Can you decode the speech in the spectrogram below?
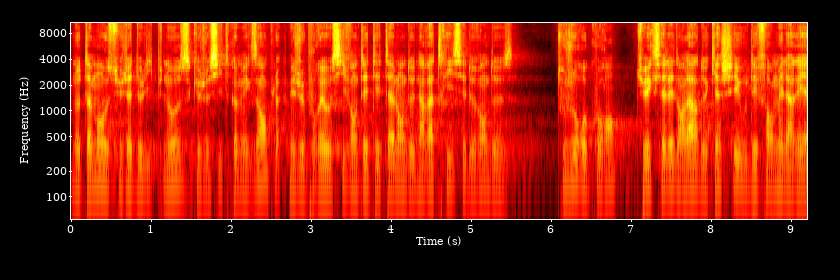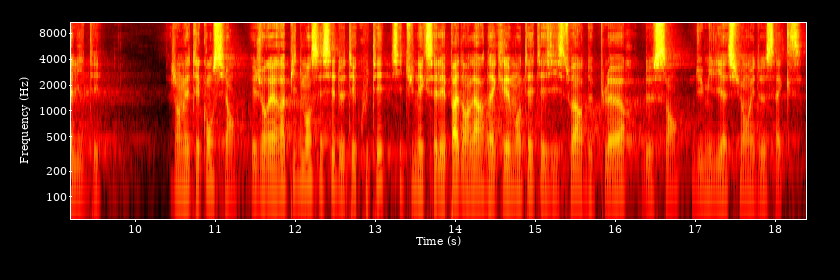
notamment au sujet de l'hypnose que je cite comme exemple, mais je pourrais aussi vanter tes talents de narratrice et de vendeuse. Toujours au courant, tu excellais dans l'art de cacher ou déformer la réalité. J'en étais conscient, et j'aurais rapidement cessé de t'écouter si tu n'excellais pas dans l'art d'agrémenter tes histoires de pleurs, de sang, d'humiliation et de sexe.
